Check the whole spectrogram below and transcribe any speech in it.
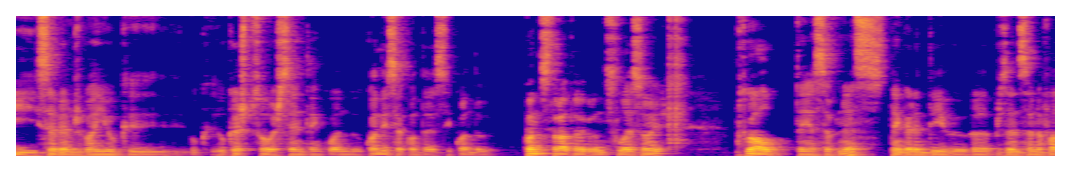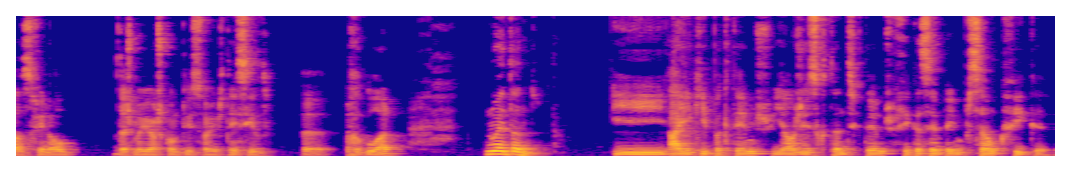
e sabemos bem o que, o que, o que as pessoas sentem quando, quando isso acontece e quando, quando se trata de grandes seleções. Portugal tem essa benesse, tem garantido a presença na fase final das maiores competições tem sido uh, regular. No entanto, e à equipa que temos e aos executantes que temos, fica sempre a impressão que fica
